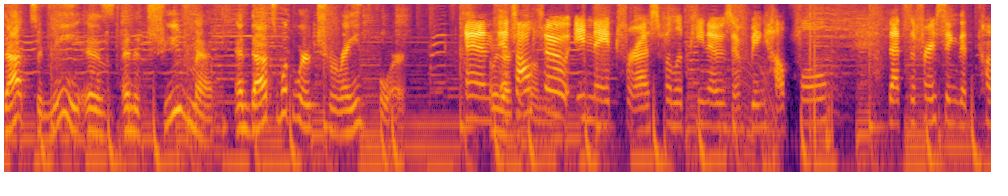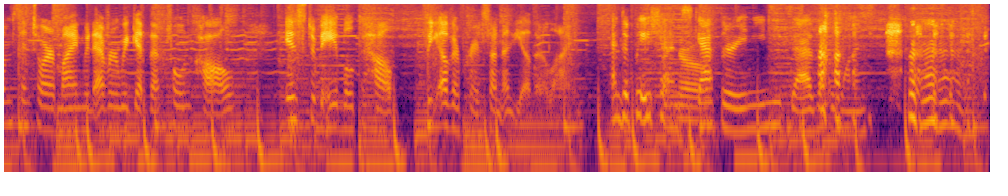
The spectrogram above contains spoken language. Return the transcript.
that to me is an achievement, and that's what we're trained for. And oh, I mean, it's that's just also innate for us Filipinos of being helpful. That's the first thing that comes into our mind whenever we get that phone call is to be able to help the other person on the other line. And the patience, No. Catherine, you need to add that one.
